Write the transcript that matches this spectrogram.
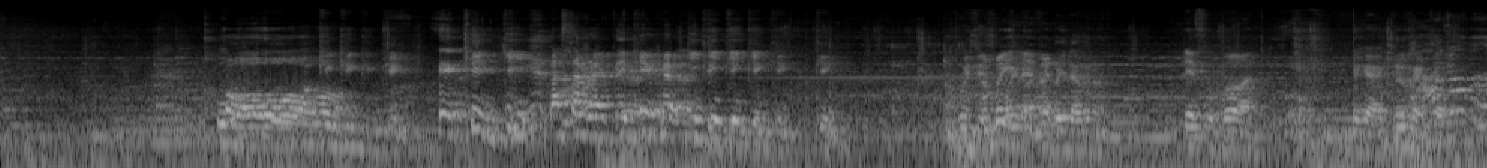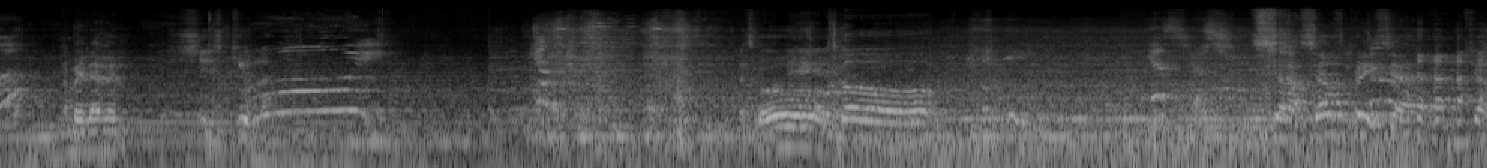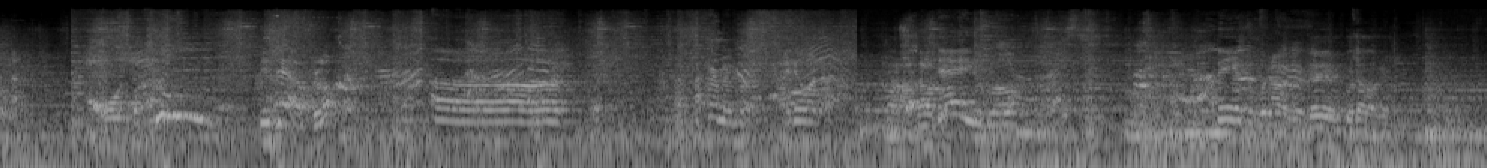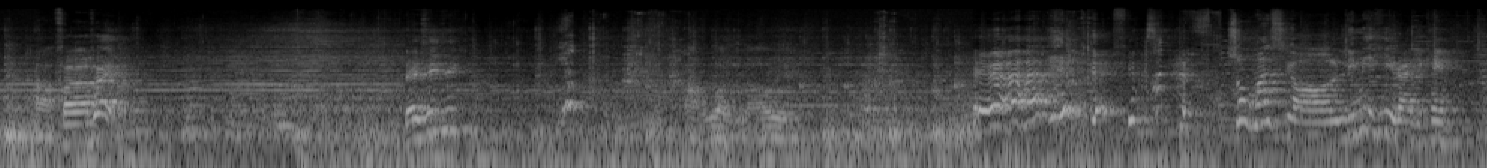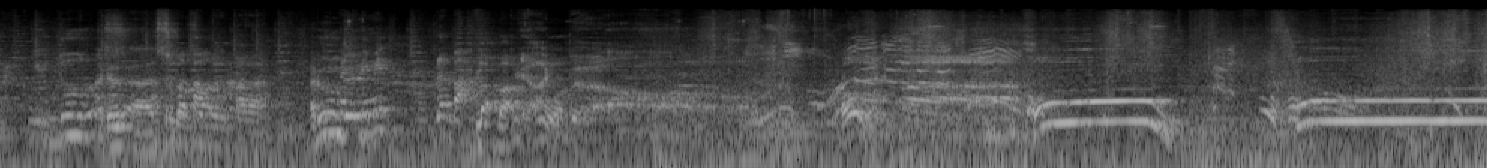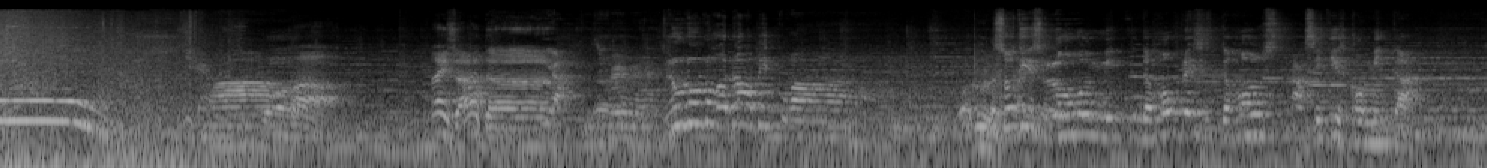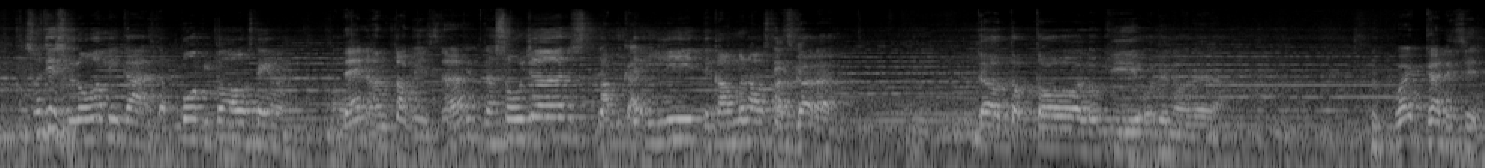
Oh, king, king, king, king. king, king. Last time I played game, Yeah, king, king, king, king. king, king. Who is this? Number 11. Number 11. ah? Play football. ah. Okay. New character. Number 11. She's cute, lah. Let's go. Let's go. Self, self-praise, yeah. Is there a block? Uh, I can't remember. I don't wanna. Ah, now, There you go. Then you have to go down again. Then you go down again. Ah, five, five. That's easy. Ah, walao. So once your limit hit, right, you can you do I do uh, super power. power. Aduh, Max then limit blood bath. blood bath. Oh. Oh. Oh. Wow. Wow. Wow. Nice, ah. The Yeah, it's very very. Look look look a bit. Wow. Waduh, like So this is lower mid. The whole place, the whole uh, city is called Midgard. So this is lower Midgard. The poor people all stay on. Then on top is the The soldiers, the, the elite, the government all stay. Asgard ah. Dia on top Thor, Loki, Odin all that lah. what god is it?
